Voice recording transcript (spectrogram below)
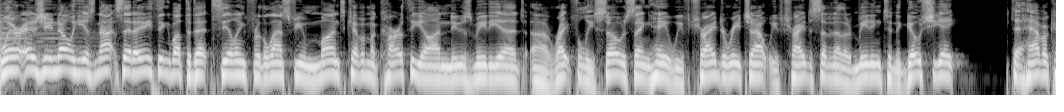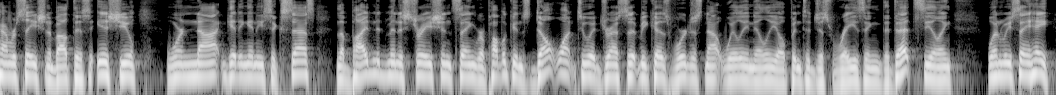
where, as you know, he has not said anything about the debt ceiling for the last few months. Kevin McCarthy on news media, uh, rightfully so, saying, hey, we've tried to reach out, we've tried to set another meeting to negotiate to have a conversation about this issue. We're not getting any success. The Biden administration saying Republicans don't want to address it because we're just not willy nilly open to just raising the debt ceiling. When we say, hey,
